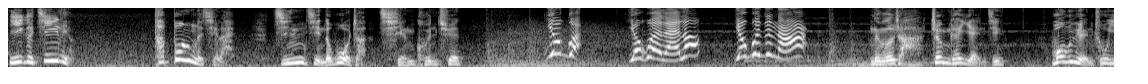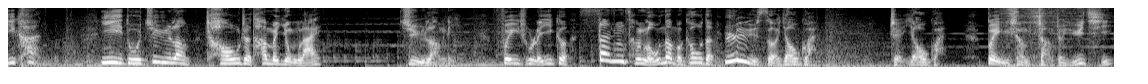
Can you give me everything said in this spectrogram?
一个机灵，他蹦了起来，紧紧地握着乾坤圈。妖怪，妖怪来了！妖怪在哪儿？哪吒睁开眼睛，往远处一看，一朵巨浪朝着他们涌来。巨浪里飞出了一个三层楼那么高的绿色妖怪，这妖怪背上长着鱼鳍，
